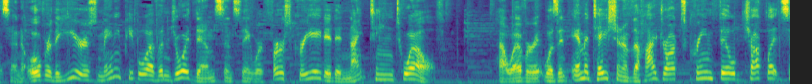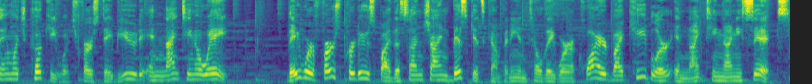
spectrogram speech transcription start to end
is, and over the years, many people have enjoyed them since they were first created in 1912. However, it was an imitation of the Hydrox cream-filled chocolate sandwich cookie which first debuted in 1908. They were first produced by the Sunshine Biscuits Company until they were acquired by Keebler in 1996.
